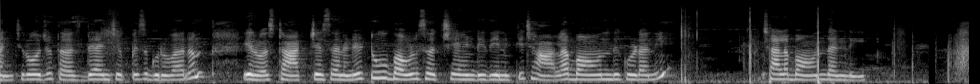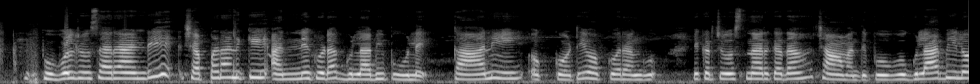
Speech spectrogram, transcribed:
మంచి రోజు థర్స్డే అని చెప్పేసి గురువారం ఈరోజు స్టార్ట్ చేశానండి. టూ బౌల్స్ వచ్చాయండి దీనికి. చాలా బాగుంది కూడాని. చాలా బాగుందండి. పువ్వులు చూసారా అండి? చెప్పడానికి అన్నీ కూడా గులాబీ పువ్వులే. కానీ ఒక్కోటి ఒక్కో రంగు. ఇక్కడ చూస్తున్నారు కదా చామంతి పువ్వు. గులాబీలో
